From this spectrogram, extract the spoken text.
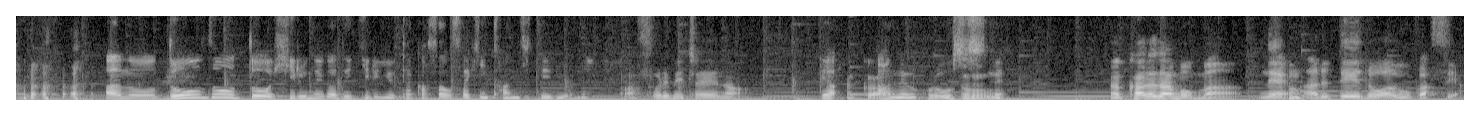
あの堂々と昼寝ができる豊かさを最近感じているよね。あそれめちゃええな。いやなんかあのこれおすすめ、体もまあね、うん。ある程度は動かすやん。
